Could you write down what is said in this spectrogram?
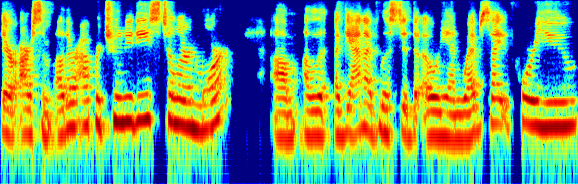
There are some other opportunities to learn more. Um, again, I've listed the OEN website for you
